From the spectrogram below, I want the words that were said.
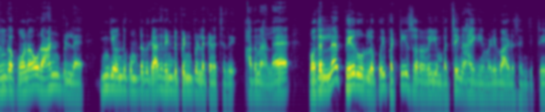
அங்க போனா ஒரு ஆண் பிள்ளை இங்க வந்து கும்பிட்டதுக்காக ரெண்டு பெண் பிள்ளை கிடைச்சது. அதனால முதல்ல பேரூர்ல போய் பட்டீஸ்வரரையும் பச்சை நாயகியும் வழிபாடு செஞ்சுட்டு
